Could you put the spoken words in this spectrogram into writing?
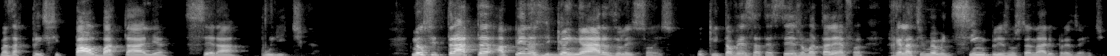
mas a principal batalha será política. Não se trata apenas de ganhar as eleições, o que talvez até seja uma tarefa relativamente simples no cenário presente.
